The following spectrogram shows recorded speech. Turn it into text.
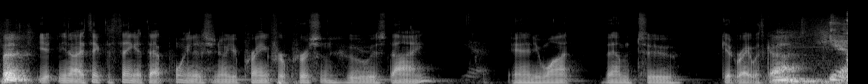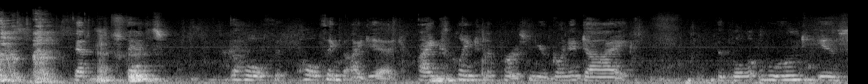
but you, you know, I think the thing at that point is, you know, you're praying for a person who is dying, and you want them to get right with God. Yeah, that, That's good. that's the whole th- whole thing that I did. I explained to the person, "You're going to die. The bullet wound is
